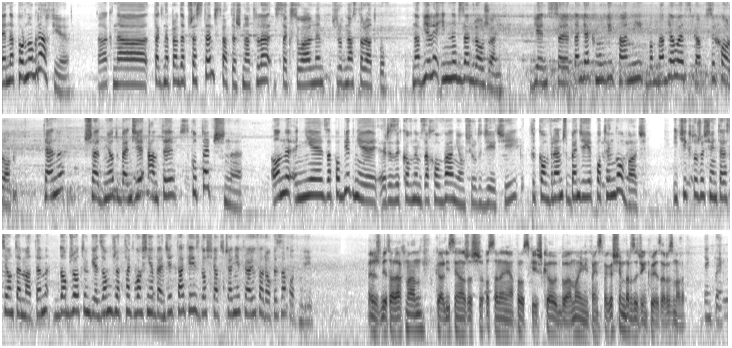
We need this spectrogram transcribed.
na pornografię, tak, na tak naprawdę przestępstwa też na tle seksualnym wśród nastolatków, na wiele innych zagrożeń. Więc tak jak mówi pani Bogna Białecka, psycholog, ten przedmiot będzie antyskuteczny. On nie zapobiegnie ryzykownym zachowaniom wśród dzieci, tylko wręcz będzie je potęgować. I ci, którzy się interesują tematem, dobrze o tym wiedzą, że tak właśnie będzie. Takie jest doświadczenie krajów Europy Zachodniej. Elżbieta Lachman, Koalicja na Rzecz Ocalenia Polskiej Szkoły była moim i Państwa gościem. Bardzo dziękuję za rozmowę. Dziękuję.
